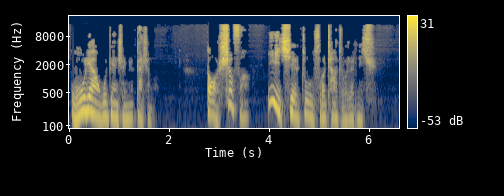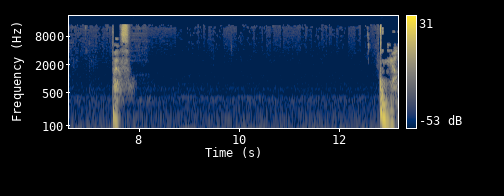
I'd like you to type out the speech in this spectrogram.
无量无边身干什么？到十方一切诸佛刹土那里去拜佛、供养、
